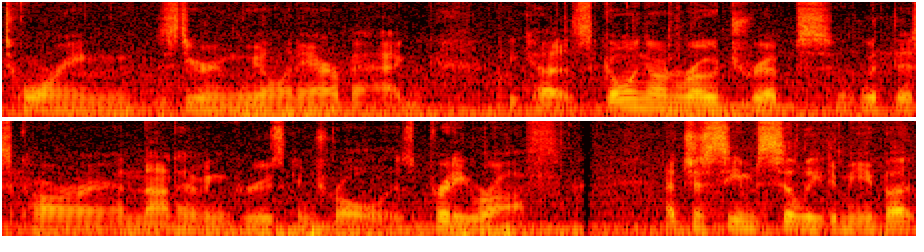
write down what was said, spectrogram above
touring steering wheel and airbag because going on road trips with this car and not having cruise control is pretty rough. That just seems silly to me, but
